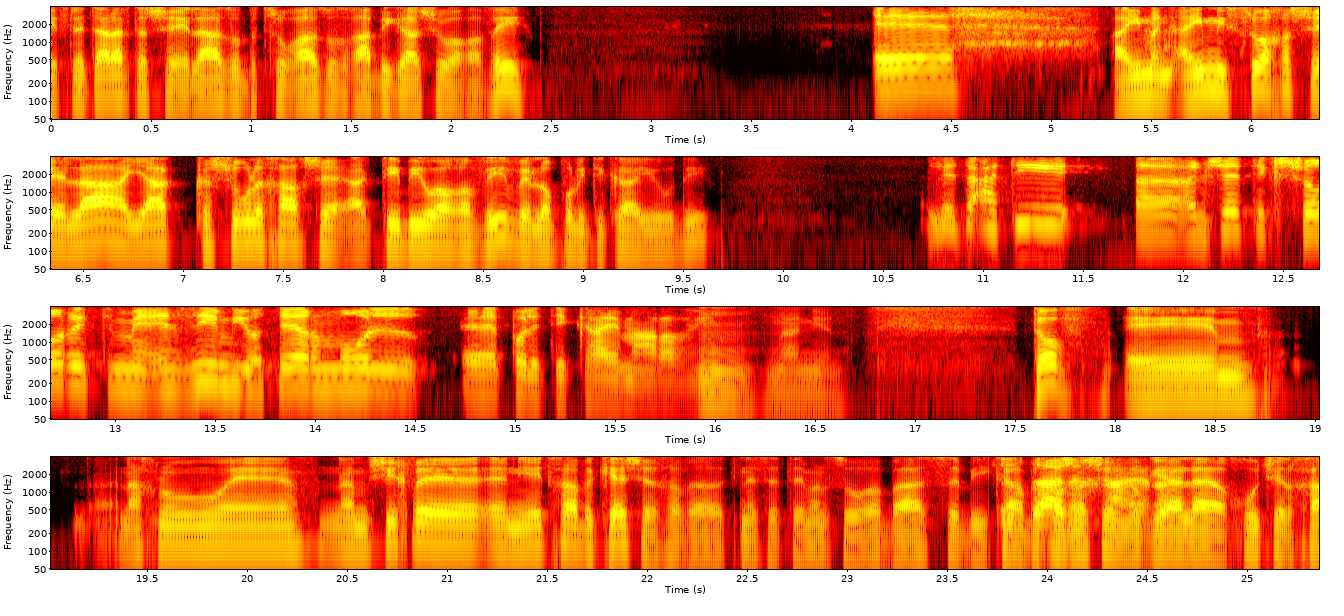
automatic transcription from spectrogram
הפנתה עליו את השאלה הזו בצורה הזאת רק בגלל שהוא ערבי? אה, האם, האם ניסוח השאלה היה קשור לכך שטיבי הוא ערבי ולא פוליטיקאי יהודי? לדעתי, אה, אנשי תקשורת מעזים יותר מול פוליטיקאים ערבים. Mm, מעניין. טוב, אמ, אנחנו אה, נמשיך ונהיה איתך בקשר, חבר הכנסת מנסור עבאס, בעיקר בכל מה שנוגע להיערכות שלך,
